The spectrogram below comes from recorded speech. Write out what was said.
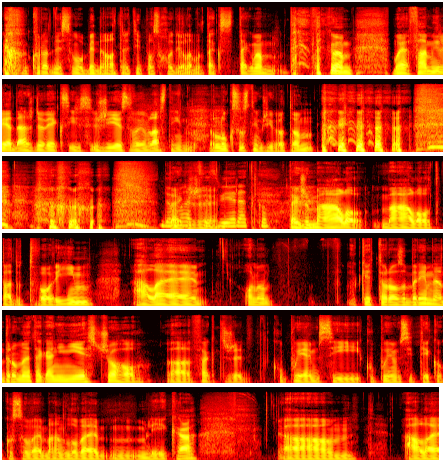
akurát dnes som objednala tretie poschodie, lebo tak, tak, mám, tak, tak mám, moja familia Dažďoviek si žije svojim vlastným luxusným životom. takže, zvieratko. Takže málo, málo odpadu tvorím, ale ono, keď to rozberiem na drobné, tak ani nie z čoho. Fakt, že kupujem si, kupujem si tie kokosové mandlové mlieka, um, ale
